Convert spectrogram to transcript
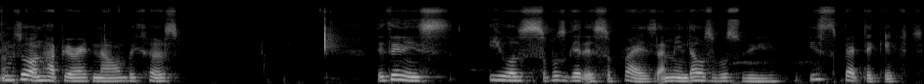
I'm so unhappy right now because the thing is, he was supposed to get a surprise. I mean, that was supposed to be his birthday gift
